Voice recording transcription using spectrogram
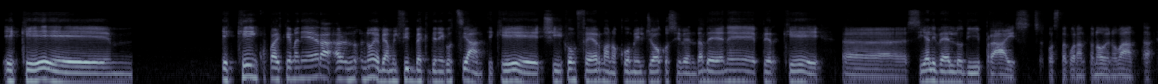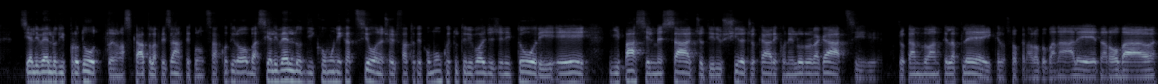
e che e che in qualche maniera no- noi abbiamo il feedback dei negozianti che ci confermano come il gioco si venda bene perché eh, sia a livello di price, costa 49,90, sia a livello di prodotto, è una scatola pesante con un sacco di roba, sia a livello di comunicazione, cioè il fatto che comunque tu ti rivolgi ai genitori e gli passi il messaggio di riuscire a giocare con i loro ragazzi, giocando davanti alla Play, che lo so che è una roba banale, è una roba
